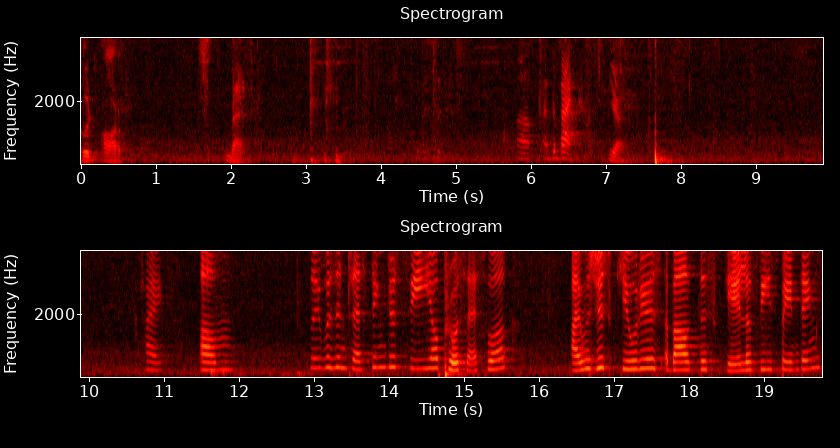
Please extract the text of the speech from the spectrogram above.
good or bad. Uh, At the back. Yeah. Hi. Um, so it was interesting to see your process work. I was just curious about the scale of these paintings.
